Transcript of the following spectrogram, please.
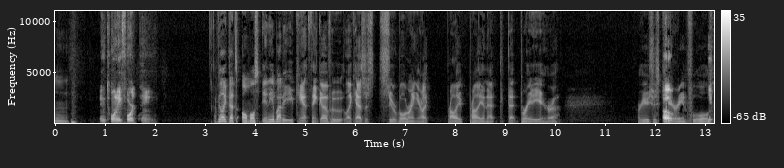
Mm. in 2014. I feel like that's almost anybody you can't think of who like has a Super Bowl ring. You're like probably probably in that that Brady era. Or he was just Oh, carrying fools. he-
